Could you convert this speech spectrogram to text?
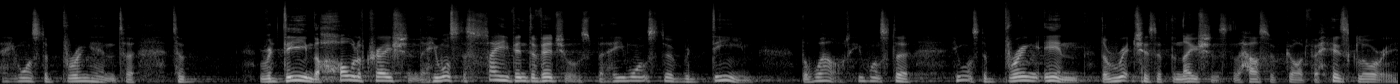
That he wants to bring in to, to redeem the whole of creation, that he wants to save individuals, but he wants to redeem the world. He wants to, he wants to bring in the riches of the nations to the house of God for his glory.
